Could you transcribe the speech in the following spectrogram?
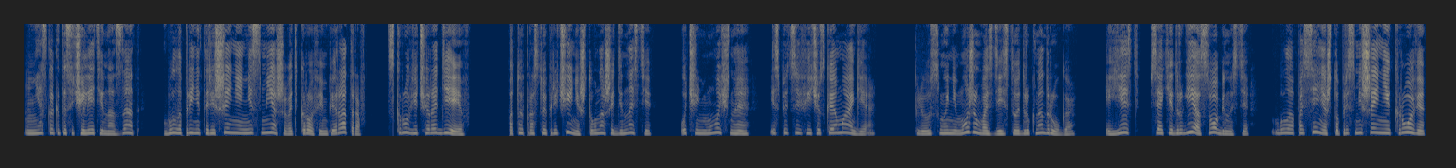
Несколько тысячелетий назад было принято решение не смешивать кровь императоров с кровью чародеев, по той простой причине, что у нашей династии очень мощная и специфическая магия. Плюс мы не можем воздействовать друг на друга. И есть всякие другие особенности. Было опасение, что при смешении крови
